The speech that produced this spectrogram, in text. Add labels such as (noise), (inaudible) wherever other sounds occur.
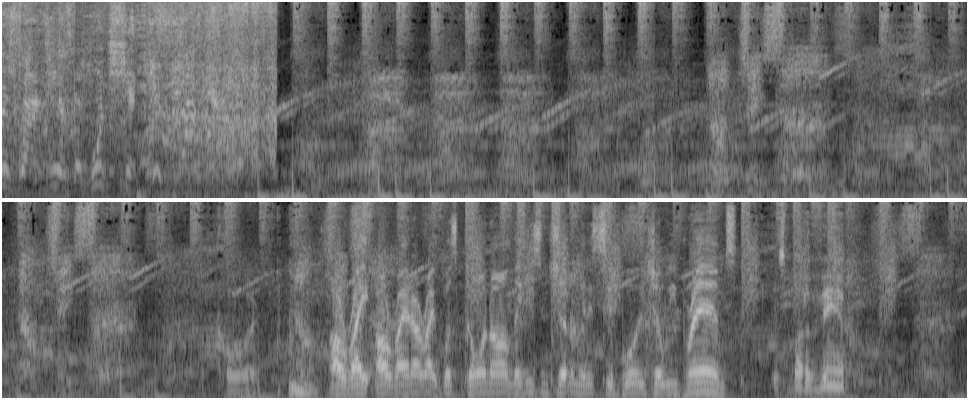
This right here is the good shit. Record. (clears throat) all right, all right, all right. What's going on, ladies and gentlemen? It's your boy Joey Brams. It's but a vamp.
